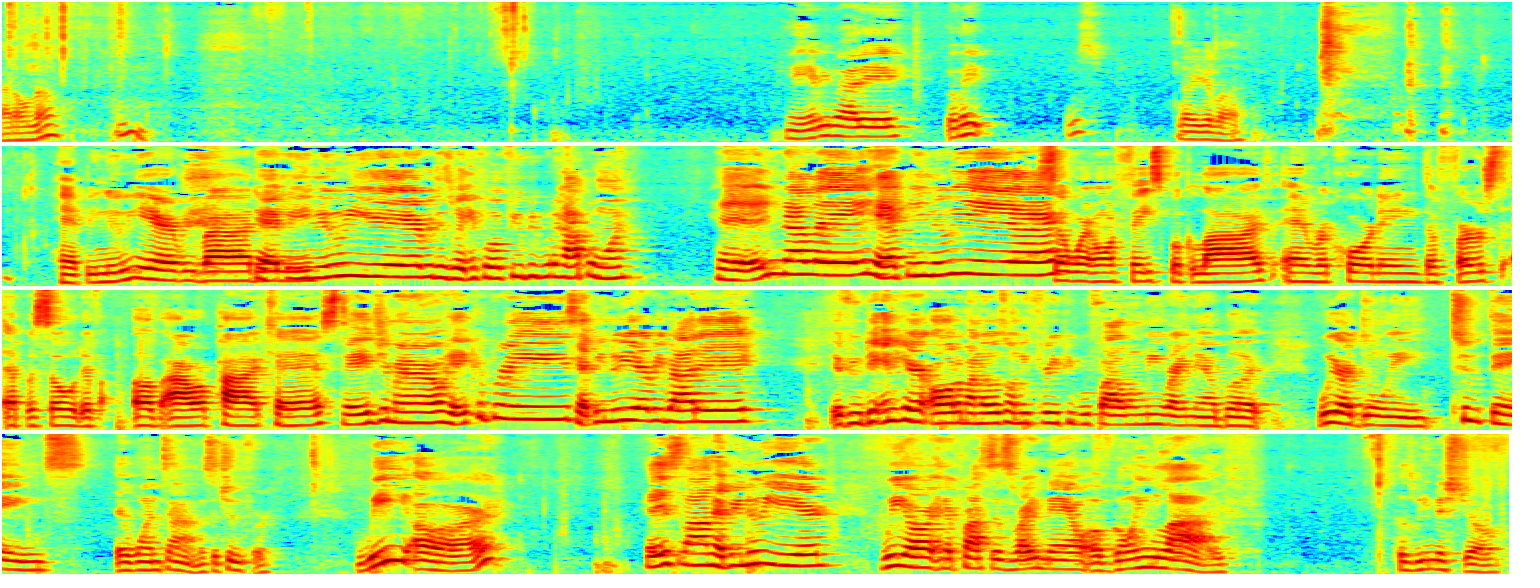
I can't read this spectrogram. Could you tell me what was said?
I don't know. Hmm. Hey everybody. Well, maybe, what's, No, you're live. Happy New Year, everybody. Happy New Year. We're just waiting for a few people to hop on. Hey Nelly, Happy New Year. So we're on Facebook Live and recording the first episode of, of our podcast. hey Jamel, hey Caprice. Happy New Year, everybody. If you didn't hear all of them, I know it's only three people following me right now, but we are doing two things at one time. It's a twofer. We are, hey Islam, Happy New Year. We are in the process right now of going live because we missed y'all.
